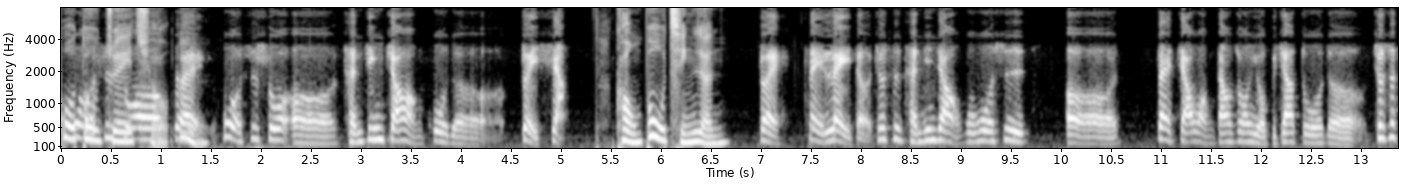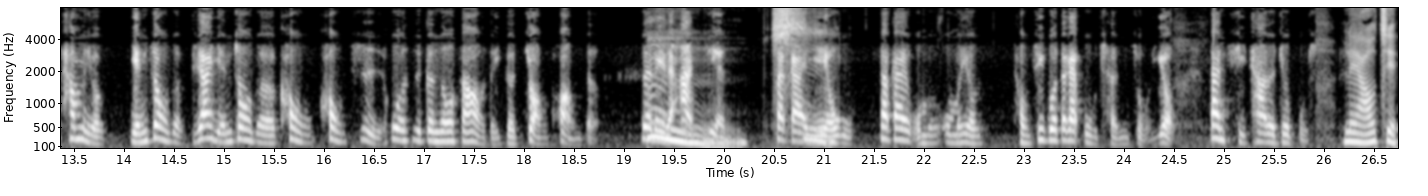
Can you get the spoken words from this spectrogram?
过度追求对，或者是说呃曾经交往过的对象。恐怖情人，对这一类的，就是曾经交往过，或是呃，在交往当中有比较多的，就是他们有严重的、比较严重的控控制，或者是跟踪骚扰的一个状况的这类的案件，大概也有五，大概我们我们有统计过，大概五成左右。但其他的就不是了解。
